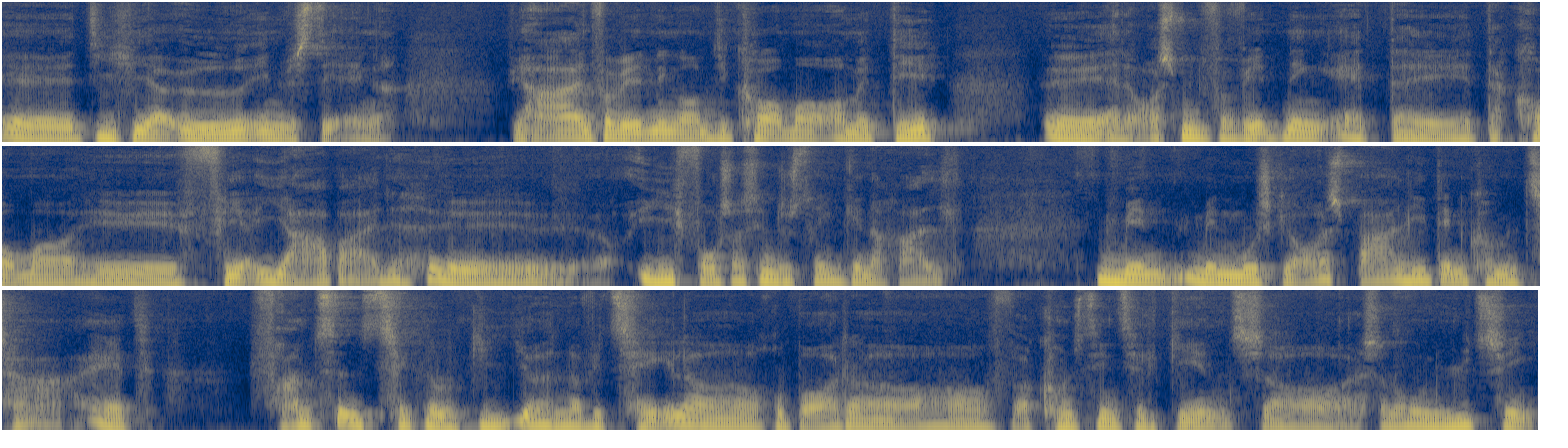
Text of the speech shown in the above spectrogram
øh, de her øgede investeringer. Vi har en forventning om, de kommer, og med det øh, øh, er det også min forventning, at øh, der kommer øh, flere i arbejde øh, i forsvarsindustrien generelt. Men, men måske også bare lige den kommentar, at fremtidens teknologier, når vi taler robotter og, og kunstig intelligens og sådan nogle nye ting,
